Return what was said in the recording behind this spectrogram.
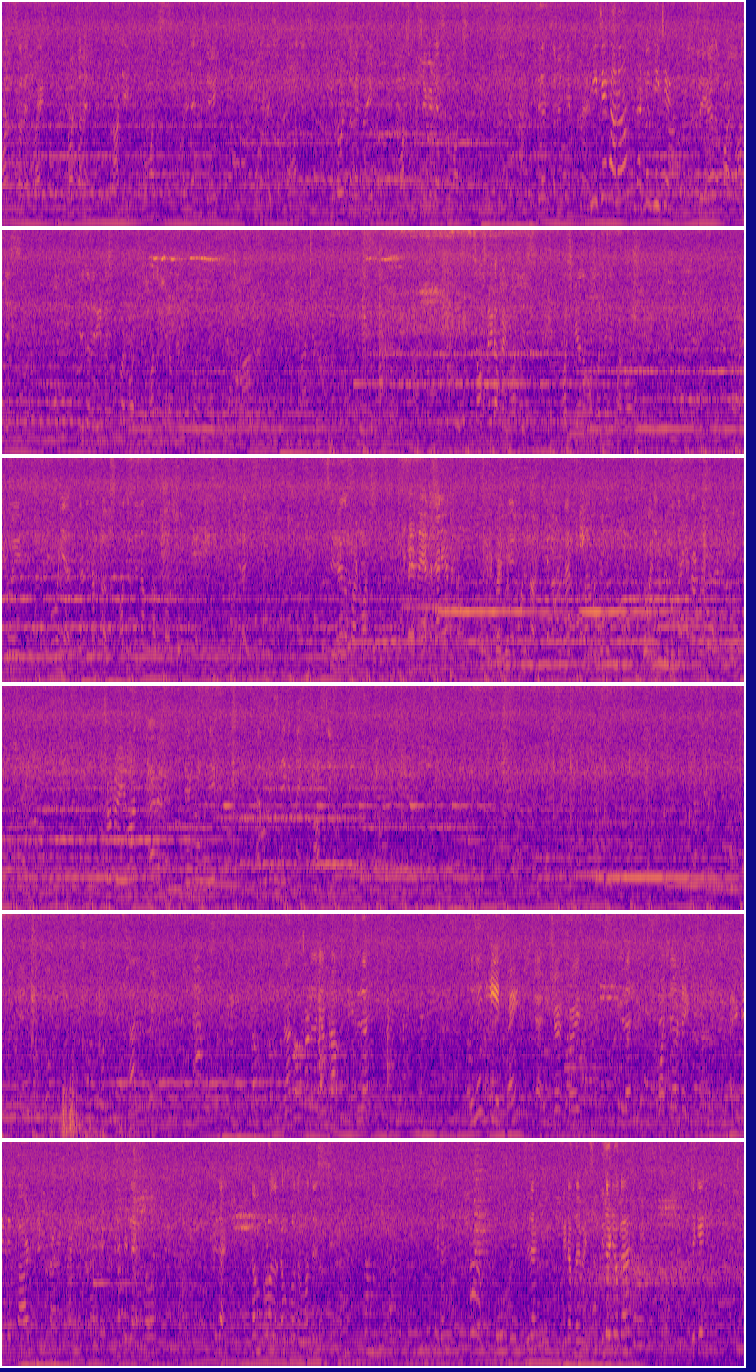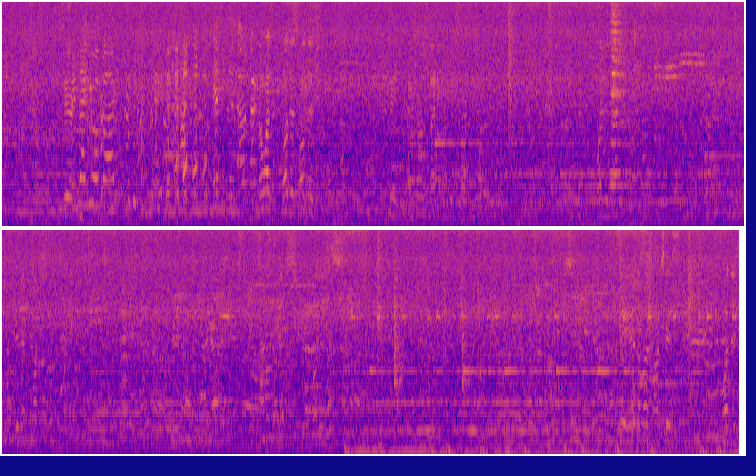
was 7, right? It was 7, not 8. So much? Every time we say, shake it like so. Now watch this. You told 7, right? Watch it. Shake it like so. Watch. See that 7 came to land. Niche tha na? That was niche. So here the part. Watch this. This is a very interesting part. Watch. Watch the bit of level. It's all straight up and watch this. Watch, here's the most amazing part, watch. Clubs. This ten of clubs. Right? See here's the part. Watch. Then I have the then I have the eight right Yeah, sure, show it. See that? Watch the trick. I will take this card. Place it like so. See that? Come closer, come closer. Watch this. See that? See that? Eight of diamonds. Is that your card? Check it. See is that? that your card No, watch, watch this, watch this. See, I'm sure it's sliding. Watch this. Watch. Watch this. Here's the. Watch this. This.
